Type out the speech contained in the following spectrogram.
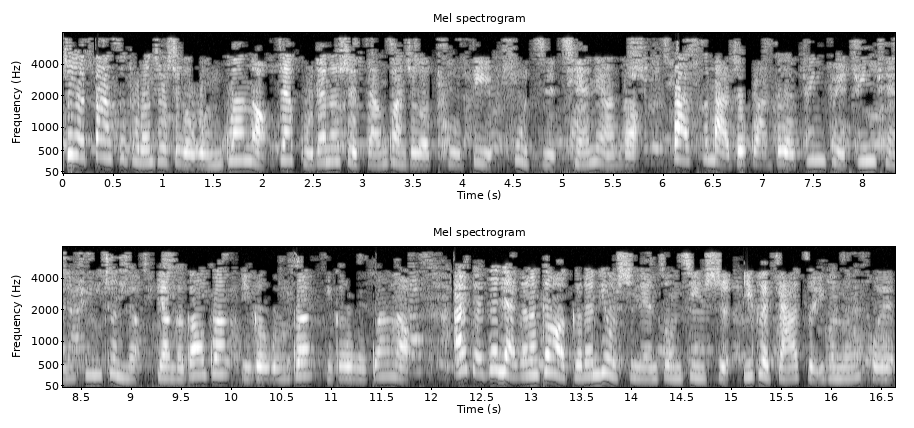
这个大司徒呢就是个文官了，在古代呢是掌管这个土地、户籍、钱粮的。大司马就管这个军队、军权、军政的。两个高官，一个文官，一个武官了。而且这两个。刚好隔了六十年中进士，一个甲子，一个轮回，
